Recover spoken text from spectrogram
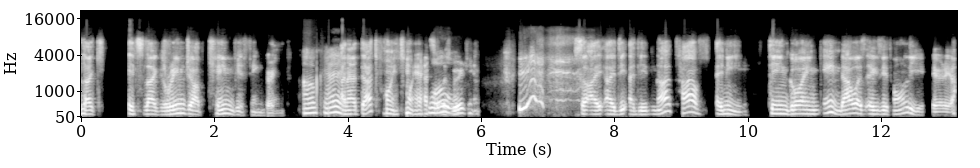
like it's like rim job came with fingering, okay. and at that point, my ass was Whoa. virgin. So I, I, did, I did not have anything going in. That was exit only area.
